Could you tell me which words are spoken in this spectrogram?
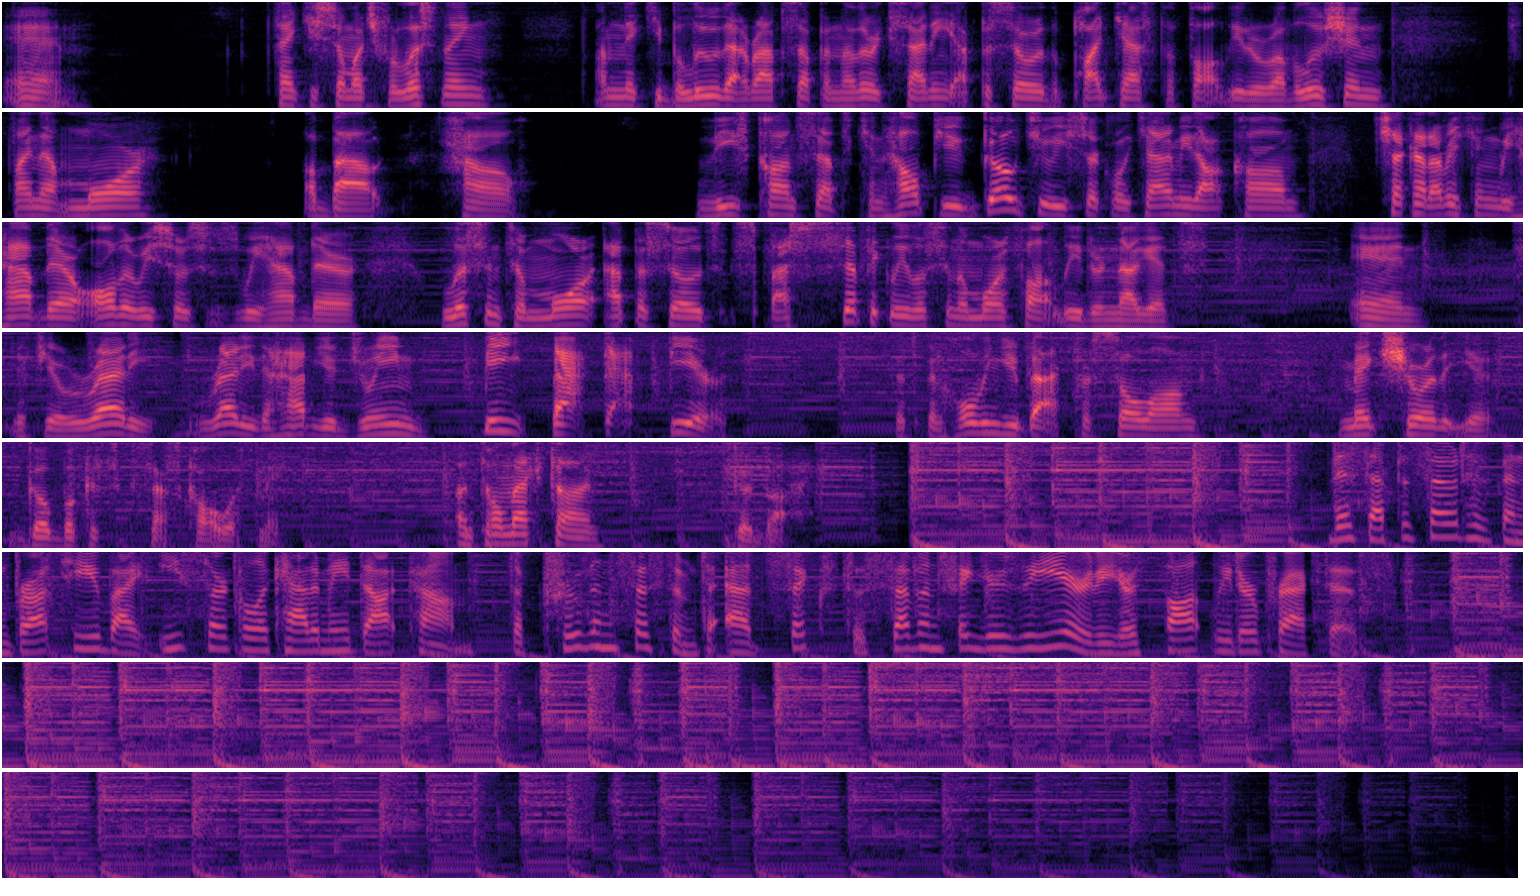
And thank you so much for listening. I'm Nicky Billou. That wraps up another exciting episode of the podcast, The Thought Leader Revolution. To find out more about how these concepts can help you, go to ecircleacademy.com. Check out everything we have there, all the resources we have there. Listen to more episodes, specifically listen to more thought leader nuggets. And if you're ready, ready to have your dream beat back that fear that's been holding you back for so long, make sure that you go book a success call with me. Until next time, goodbye. This episode has been brought to you by eCircleAcademy.com, the proven system to add six to seven figures a year to your thought leader practice.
